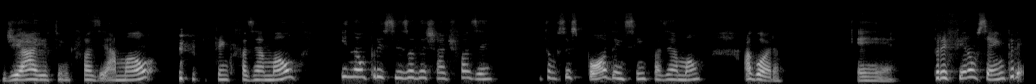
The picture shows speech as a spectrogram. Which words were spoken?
de, ah, eu tenho que fazer a mão, tenho que fazer a mão e não precisa deixar de fazer. Então, vocês podem sim fazer a mão. Agora, é, prefiram sempre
